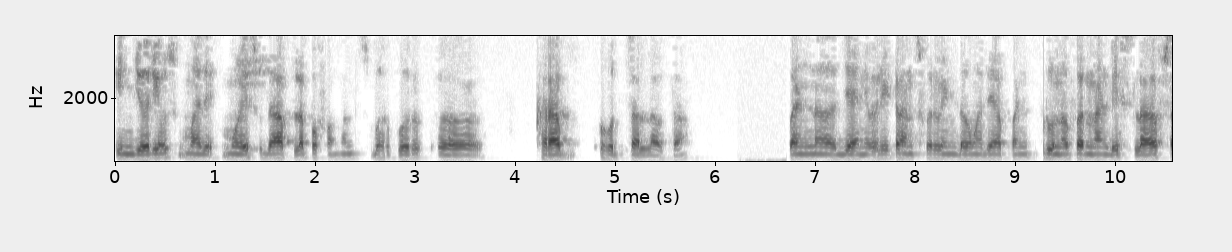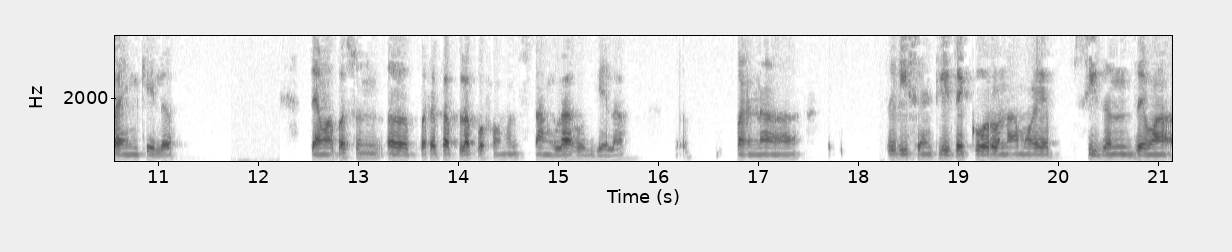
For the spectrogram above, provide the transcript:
इंजुरी मुळे सुद्धा आपला परफॉर्मन्स भरपूर खराब होत चालला होता. पण जानेवारी ट्रान्सफर विंडो मध्ये आपण ब्रुनो फर्नांडिसला साईन केलं. तेव्हापासून परत आपला परफॉर्मन्स चांगला होत गेला. पण रिसेंटली ते कोरोनामुळे सीझन जेव्हा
